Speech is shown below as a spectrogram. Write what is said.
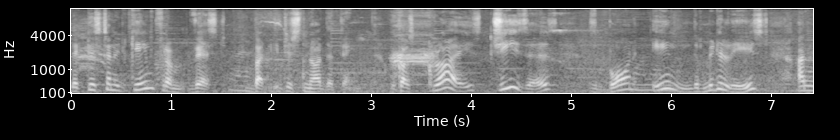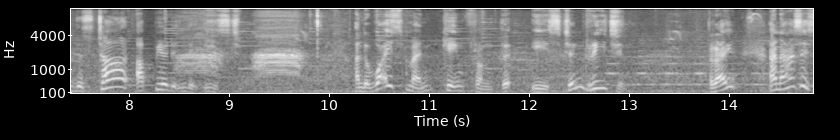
that Christianity came from West, but it is not the thing because Christ Jesus is born in the Middle East, and the star appeared in the east, and the wise men came from the eastern region, right? And as I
